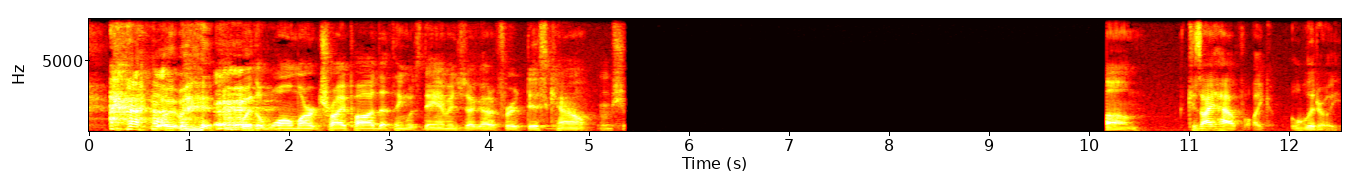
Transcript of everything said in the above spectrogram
with, a Walmart tripod. That thing was damaged. I got it for a discount. I'm sure. Um, because I have like literally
